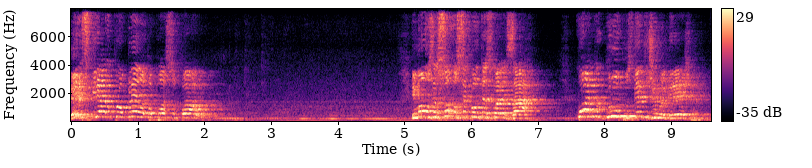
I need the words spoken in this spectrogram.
Eles criaram um problema para o apóstolo Paulo. Irmãos, é só você contextualizar. Quatro grupos dentro de uma igreja.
